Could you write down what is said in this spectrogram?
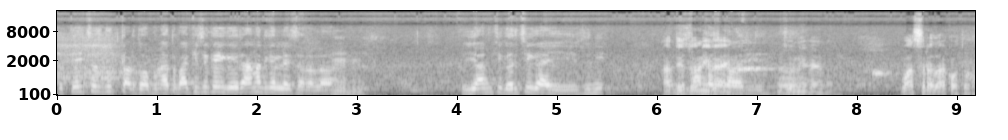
तर त्याचंच दूध काढतो आपण. आता बाकीचे काही गाई रानात गेलेलं आहे सराला. ही आमची घरची गाय आहे जुनी. हा ती आमच्या जुनी काकाच्या गाय. काळातली. जुनी गाय. वासरं दाखव थोडं.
